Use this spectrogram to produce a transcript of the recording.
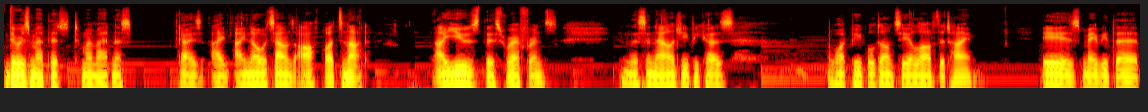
There is method to my madness. Guys, I, I know it sounds off, but it's not. I use this reference in this analogy because what people don't see a lot of the time is maybe the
